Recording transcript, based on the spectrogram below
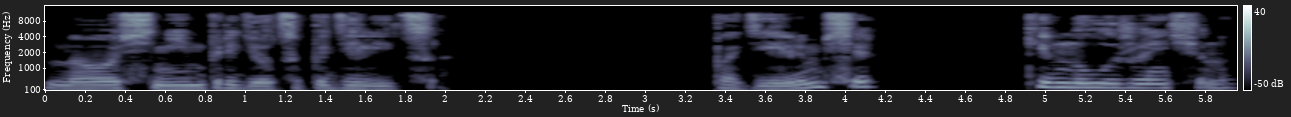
но с ним придется поделиться. Поделимся? Кивнула женщина.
